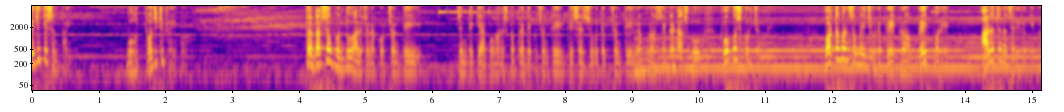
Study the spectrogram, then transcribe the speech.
ଏଜୁକେସନ୍ ପାଇଁ ବହୁତ ପଜିଟିଭ୍ ରହିବ ତ ଦର୍ଶକ ବନ୍ଧୁ ଆଲୋଚନା କରୁଛନ୍ତି ଯେମିତିକି ଆପଣ ହରସ୍କୋପ୍ରେ ଦେଖୁଛନ୍ତି ବିଶେଷ ଯୋଗୁଁ ଦେଖୁଛନ୍ତି ଲଗ୍ନ ସେକେଣ୍ଡ ହାଉସ୍କୁ ଫୋକସ୍ କରୁଛନ୍ତି ବର୍ତ୍ତମାନ ସମୟ ହେଉଛି ଗୋଟେ ବ୍ରେକ୍ର ବ୍ରେକ୍ ପରେ ଆଲୋଚନା ଜାରି ରଖିବା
